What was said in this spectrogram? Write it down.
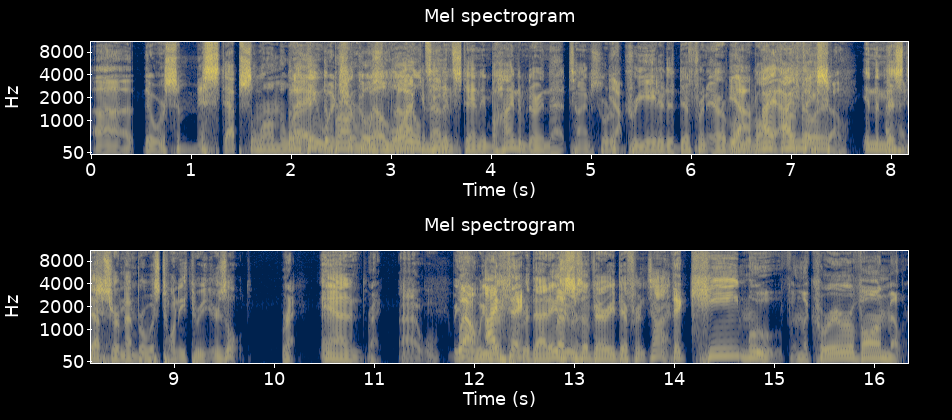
Uh, there were some missteps along the But way, I think the Broncos' well loyalty and standing behind him during that time sort of Yeah. created a different era. Yeah, Von- I- I think so. In the missteps, so. remember, was 23 years old. Right. And Right. Uh, Well, know, we I were, think- that age. it was a very different time. The key move in the career of Von Miller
